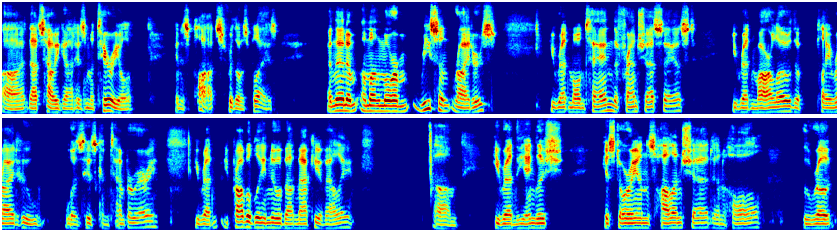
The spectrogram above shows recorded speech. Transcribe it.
Uh, that's how he got his material and his plots for those plays. And then um, among more recent writers, he read Montaigne, the French essayist. He read Marlowe, the playwright who was his contemporary. He read. He probably knew about Machiavelli. Um, he read the English historians Holinshed and Hall, who wrote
